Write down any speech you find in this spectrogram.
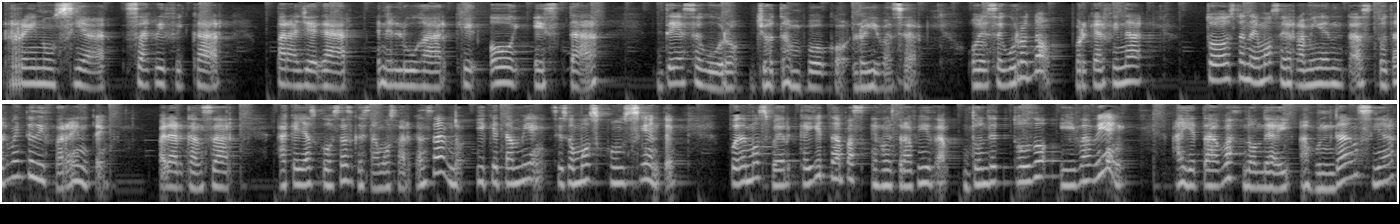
renunciar, sacrificar, para llegar en el lugar que hoy está, de seguro yo tampoco lo iba a hacer. O de seguro no, porque al final todos tenemos herramientas totalmente diferentes para alcanzar aquellas cosas que estamos alcanzando. Y que también, si somos conscientes, podemos ver que hay etapas en nuestra vida donde todo iba bien. Hay etapas donde hay abundancia,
